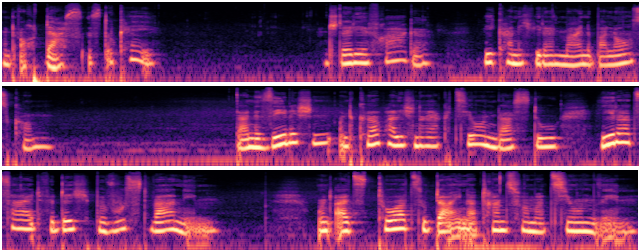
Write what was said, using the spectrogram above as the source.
Und auch das ist okay. Dann stell dir die Frage, wie kann ich wieder in meine Balance kommen? Deine seelischen und körperlichen Reaktionen darfst du jederzeit für dich bewusst wahrnehmen und als Tor zu deiner Transformation sehen.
